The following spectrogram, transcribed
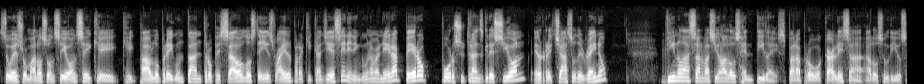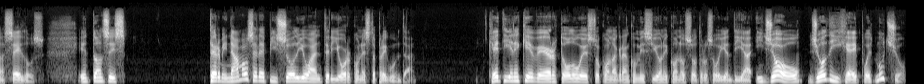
Esto es Romanos 11:11 que, que Pablo pregunta, ¿han tropezado los de Israel para que cayesen? En ninguna manera, pero por su transgresión, el rechazo del reino, vino la salvación a los gentiles para provocarles a, a los judíos a celos. Entonces, terminamos el episodio anterior con esta pregunta. ¿Qué tiene que ver todo esto con la Gran Comisión y con nosotros hoy en día? Y yo, yo dije, pues mucho.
